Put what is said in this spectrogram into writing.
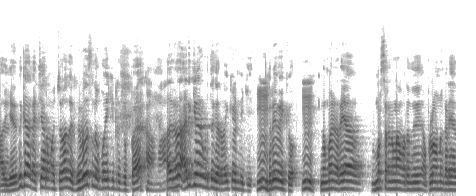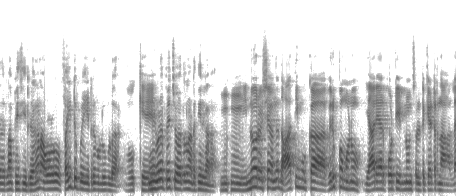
அது எதுக்காக கட்சி ஆரம்பிச்சோம்? அது ரிவர்ஸ்ல போய்கிட்டு இருக்கு இப்ப. அது அறிக்கை வேற கொடுத்துருக்காரு வைகோ இன்னைக்கு. துரை வைகோ ம். இந்த மாதிரி நிறைய விமர்சனங்கள்லாம் வருது. அப்படிலாம் ஒன்றும் கிடையாது. எல்லாம் பேசிட்டு இருக்காங்க. ஆனா அவ்வளோ ஃபைட்டு போய்கிட்டு இருக்கு உள்ளுக்குள்ளார. ஓகே. இன்னைக்கு கூட பேச்சுவார்த்தை நடத்தியிருக்காங்க. இன்னொரு விஷயம் வந்து இந்த அதிமுக விருப்ப மனு யார் யார் போட்டியிடணும்னு சொல்லிட்டு கேட்டிருந்தாங்கல்ல.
